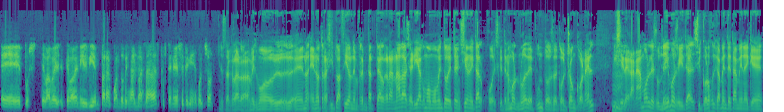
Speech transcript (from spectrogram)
eh, pues te va, a ver- te va a venir bien para cuando vengan más dadas pues tener ese pequeño colchón. Está claro, ahora mismo eh, en, en otra situación enfrentarte al Granada sería como momento de tensión y tal. Joder, es que tenemos nueve puntos de colchón con él y si le ganamos les hundimos y ya, psicológicamente también hay que,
